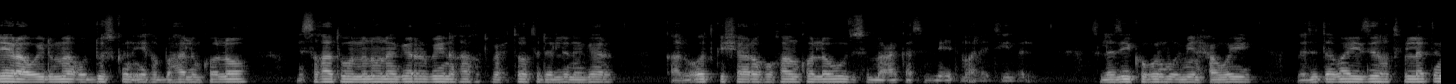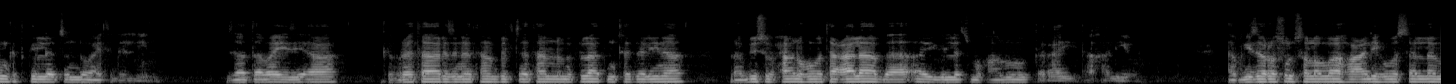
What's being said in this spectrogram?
ጊራ ወይ ድማ ቁዱስ ቅንኢ ክበሃል እንከሎ ንስኻ ትውንኖ ነገር በይንኻ ክትብሕቶ ትደሊ ነገር ካልኦት ክሻረኹኻ እንከለዉ ዝስመዓካ ስምዒት ማለት እዩ ይብል። ስለዚ ክቡር ሙእሚን ሓወይ በዚ ጠባይ እዚ ክትፍለጥን ክትግለጽንዶ ኣይትደሊን? እዛ ጠባይ እዚኣ ክብረታ ርዝነታን ብልጸታን ንምፍላጥ እንተደሊና ረቢ ሱብሓነሁ ወተዓላ ብኣኣ ይግለጽ ምዃኑ ጥራይ ኣኻሊ እዩ። ኣብ ጊዘ ረሱል ሰለሏሁ ዓለይሂ ወሰለም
